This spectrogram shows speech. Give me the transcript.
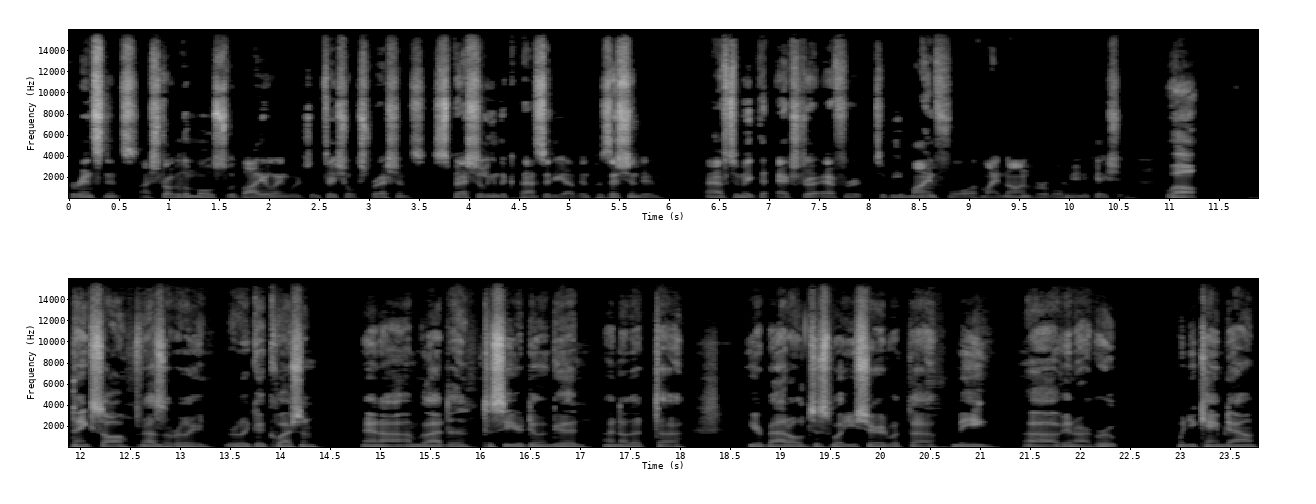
For instance, I struggle the most with body language and facial expressions, especially in the capacity I've been positioned in. I have to make the extra effort to be mindful of my nonverbal communication. Well, thanks, Saul. That's a really, really good question. And uh, I'm glad to, to see you're doing good. I know that uh, your battle, just what you shared with uh, me uh, in our group when you came down,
